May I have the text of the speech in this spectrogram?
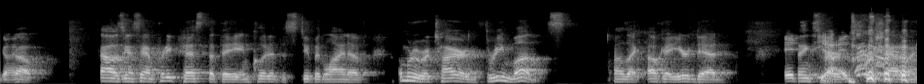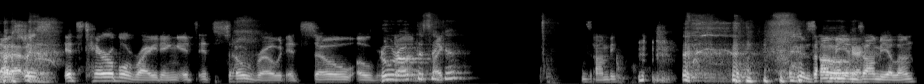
Go ahead. Oh, I was gonna say I'm pretty pissed that they included the stupid line of "I'm gonna retire in three months." I was like, okay, you're dead. It's, Thanks yeah, for it's, foreshadowing that's that. just it's terrible writing. It's it's so rote. It's so over. Who wrote this like, again? Zombie, oh zombie, okay. and zombie alone.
